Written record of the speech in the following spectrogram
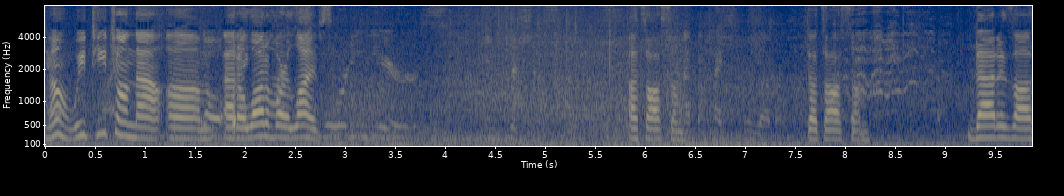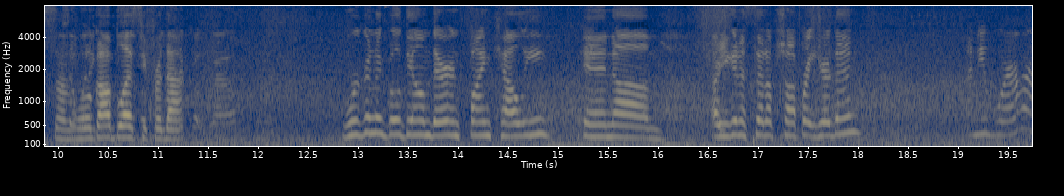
No, we teach on that um, So at a lot of our lives. 40 years in Christian schools That's awesome. at the high school level. That's awesome. That is awesome. So well, God bless you for that. Well, We're gonna go down there and find Kelly. And um, are you gonna set up shop right here then? I mean, wherever.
